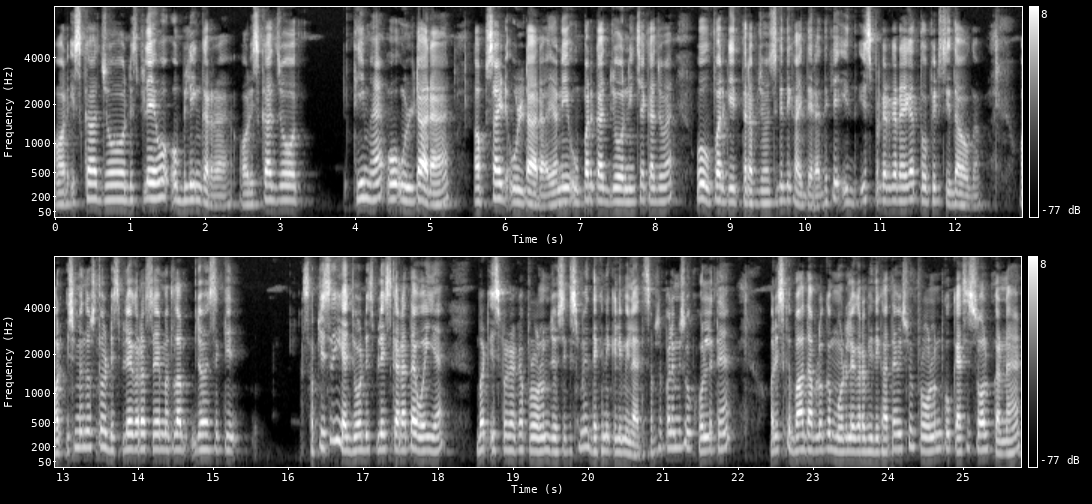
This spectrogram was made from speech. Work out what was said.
और इसका जो डिस्प्ले है, वो ब्लिंक कर रहा है और इसका जो थीम है, वो उल्टा आ रहा है। अप साइड उल्टा आ रहा है, यानी ऊपर का जो नीचे का जो है, वो ऊपर की तरफ़ जो है दिखाई दे रहा है। देखिए इस प्रकार का रहेगा तो फिर सीधा होगा। और इसमें दोस्तों डिस्प्ले वगैरह से मतलब जो है कि सब चीज़ सही है, जो डिस्प्ले इसका रहता है वही है बट इस प्रकार का प्रॉब्लम जो है इसमें देखने के लिए मिला है। सबसे पहले हम इसको खोल लेते हैं और इसके बाद आप लोग को मॉडल वगैरह भी दिखाते हैं। इसमें प्रॉब्लम को कैसे सॉल्व करना है,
